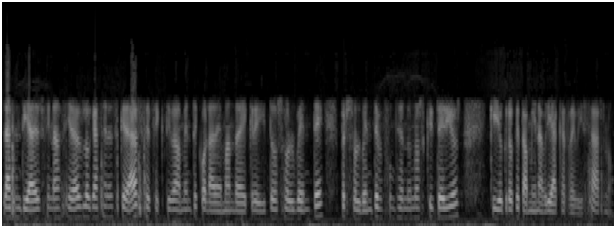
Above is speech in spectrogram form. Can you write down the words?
las entidades financieras lo que hacen es quedarse efectivamente con la demanda de crédito solvente, pero solvente en función de unos criterios que yo creo que también habría que revisar, ¿no?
